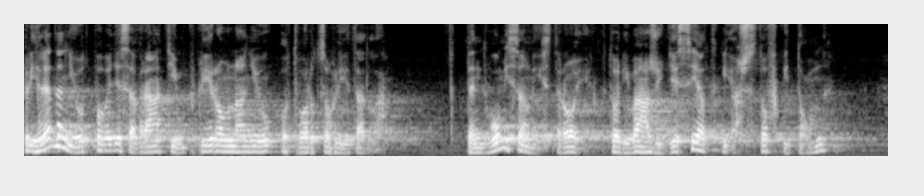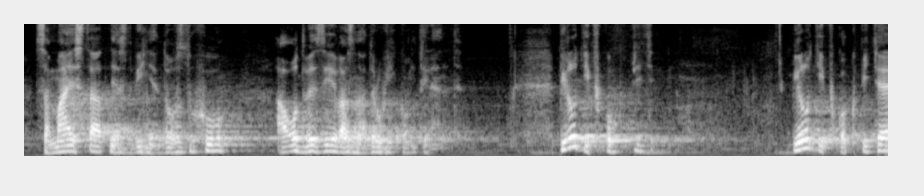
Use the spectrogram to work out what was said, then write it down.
Pri hľadaní odpovede sa vrátim k prirovnaniu o tvorcoch lietadla. Ten dômyselný stroj, ktorý váži desiatky až stovky tón, sa majestátne zdvihne do vzduchu a odvezie vás na druhý kontinent. Piloti v kokpite, piloti v kokpite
